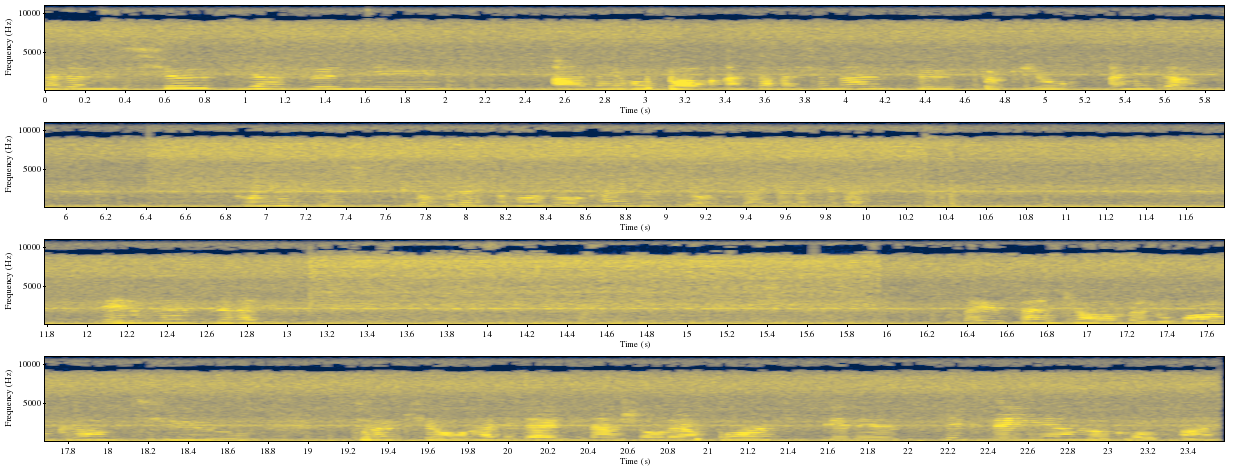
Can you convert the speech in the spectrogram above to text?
Madame, Monsieur, bienvenue à l'aéroport international de Tokyo Haneda. これより電子機器のフライトモードを解除してお伝えいただけます。レールフランスでらです Ladies and gentlemen, welcome to Tokyo Haneda International Airport. It is 6 a.m. local time.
